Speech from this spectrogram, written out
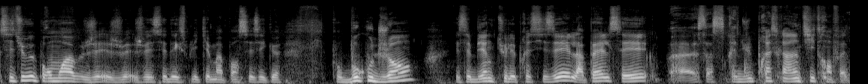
si tu veux, pour moi, je vais, je vais essayer d'expliquer ma pensée, c'est que pour beaucoup de gens, et c'est bien que tu l'aies précisé, l'appel, c'est, ça se réduit presque à un titre en fait.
